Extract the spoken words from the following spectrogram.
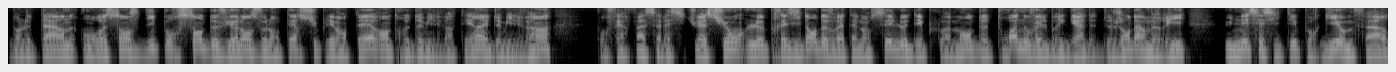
Dans le Tarn, on recense 10% de violences volontaires supplémentaires entre 2021 et 2020. Pour faire face à la situation, le président devrait annoncer le déploiement de trois nouvelles brigades de gendarmerie une nécessité pour Guillaume Fard,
